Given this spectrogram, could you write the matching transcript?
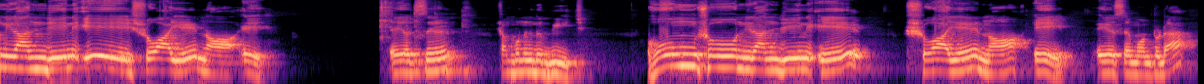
নিরঞ্জিন এ, সোয়ায়ে ন, এ। এই হচ্ছে সম্পূর্ণ কিন্তু বীজ। হংস নিরঞ্জিন এ, সোয়ায়ে ন, এ। এই হচ্ছে মন্ত্রটা।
